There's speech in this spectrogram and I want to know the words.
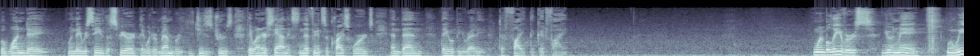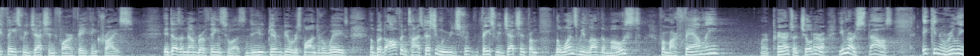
But one day, when they received the Spirit, they would remember Jesus' truths. They would understand the significance of Christ's words, and then they would be ready to fight the good fight. When believers, you and me, when we face rejection for our faith in Christ, it does a number of things to us. And different people respond different ways. But oftentimes, especially when we face rejection from the ones we love the most, from our family, or our parents, our children, or even our spouse, it can really,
